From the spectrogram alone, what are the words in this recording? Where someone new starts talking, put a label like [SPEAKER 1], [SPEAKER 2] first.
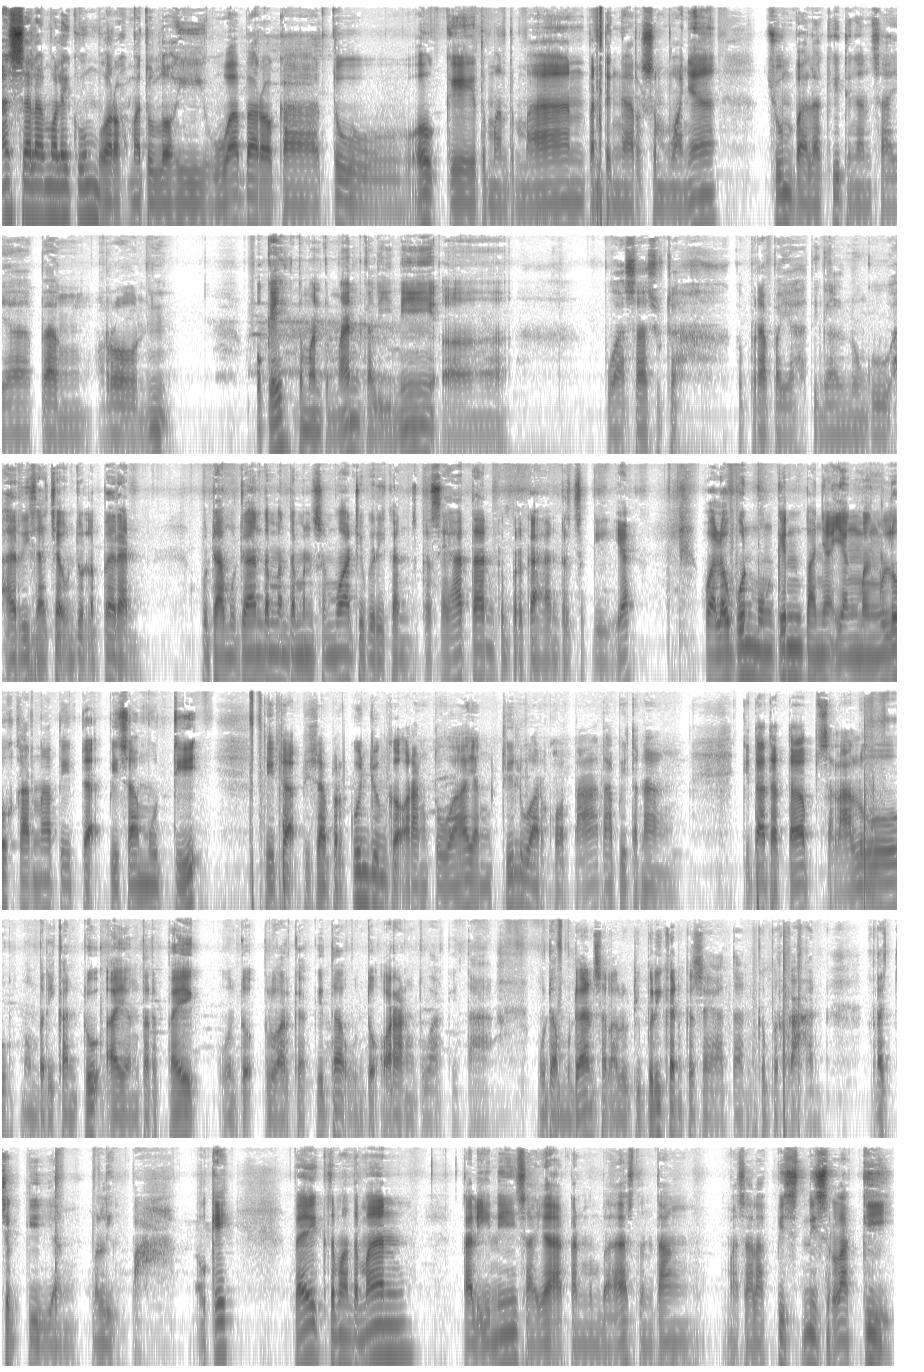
[SPEAKER 1] Assalamualaikum warahmatullahi wabarakatuh. Oke, teman-teman, pendengar semuanya, jumpa lagi dengan saya Bang Roni. Oke, teman-teman, kali ini uh, puasa sudah keberapa ya? Tinggal nunggu hari saja untuk lebaran. Mudah-mudahan teman-teman semua diberikan kesehatan, keberkahan rezeki ya. Walaupun mungkin banyak yang mengeluh karena tidak bisa mudik tidak bisa berkunjung ke orang tua yang di luar kota, tapi tenang. Kita tetap selalu memberikan doa yang terbaik untuk keluarga kita, untuk orang tua kita. Mudah-mudahan selalu diberikan kesehatan, keberkahan, rezeki yang melimpah. Oke, baik teman-teman. Kali ini saya akan membahas tentang masalah bisnis lagi.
